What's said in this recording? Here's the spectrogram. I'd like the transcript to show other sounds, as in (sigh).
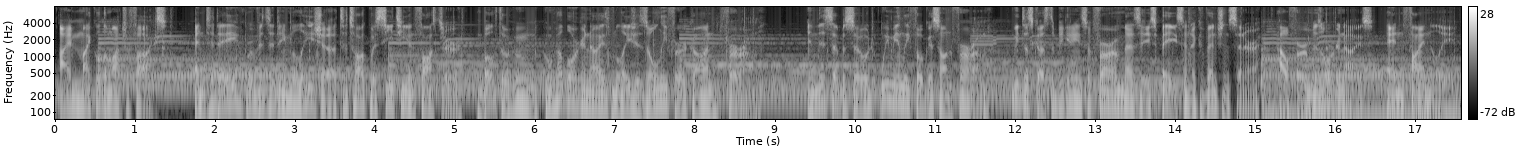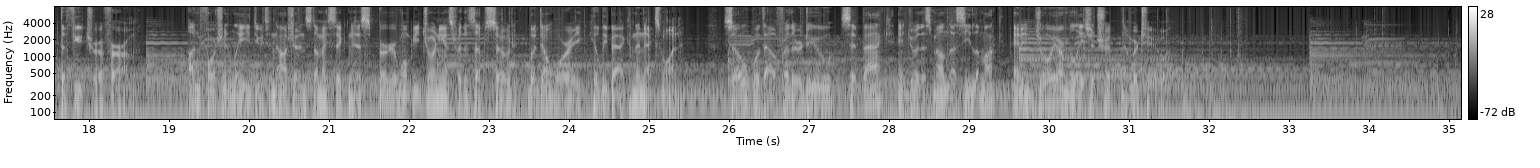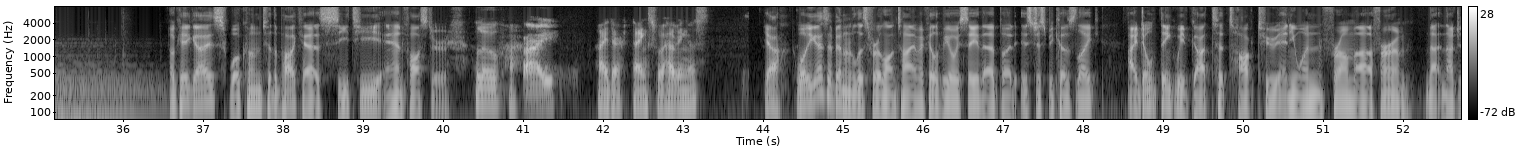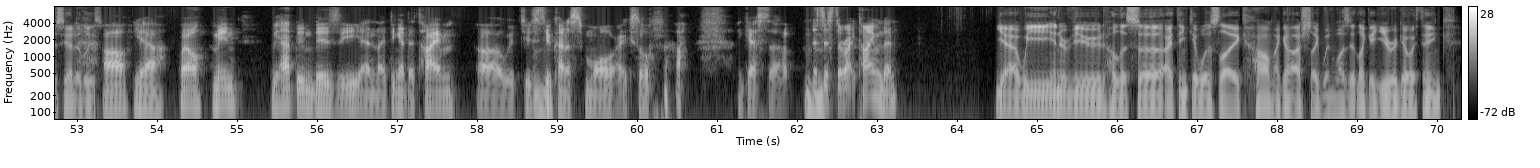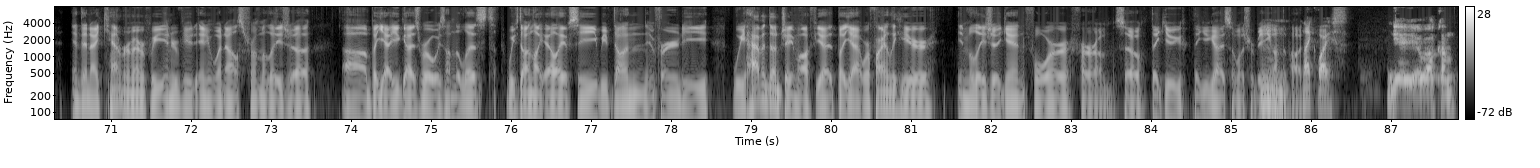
I'm Michael the Matcha Fox, and today we're visiting Malaysia to talk with CT and Foster, both of whom who help organize Malaysia's only FurCon, Furum. In this episode, we mainly focus on Furum. We discuss the beginnings of Furum as a space in a convention center, how Furum is organized, and finally, the future of Furum. Unfortunately, due to nausea and stomach sickness, Burger won't be joining us for this episode, but don't worry, he'll be back in the next one. So, without further ado, sit back, enjoy the smell of nasi lemak, and enjoy our Malaysia trip number two. Okay, guys, welcome to the podcast, CT and Foster. Hello. I Hi there. Thanks for having us. Yeah. Well, you guys have been on the list for a long time. I feel like we always say that, but it's just because like I don't think we've got to talk to anyone from uh Furum. Not not just yet at least. Uh, yeah. Well, I mean, we have been busy, and I think at the time, uh, we're still, still kind of small, right? So, (laughs) I guess uh, this is the right time then. Yeah, we interviewed Halissa. I think it was like, oh my gosh, like when was it? Like a year ago, I think. And then I can't remember if we interviewed anyone else from Malaysia. Uh, but yeah, you guys were always on the list. We've done like LAFC, we've done Infurnity. We haven't done JMOF yet, but yeah, we're finally here in Malaysia again for Furum. So thank you, thank you guys so much for being on the pod. Likewise. yeah, yeah, welcome.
